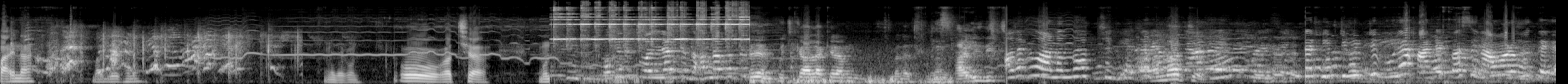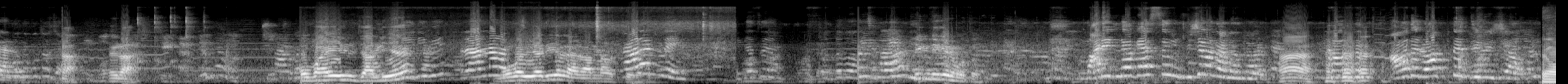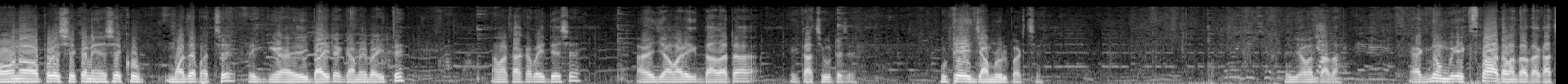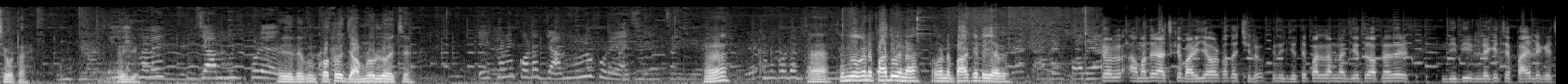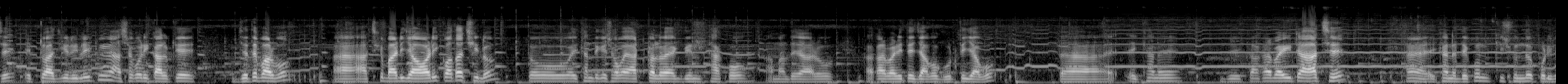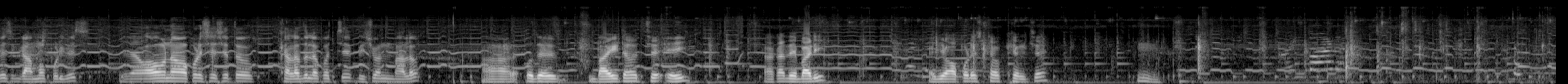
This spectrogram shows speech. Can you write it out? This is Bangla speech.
পায় না। বাড়ি এখানে। দেখুন। ও আচ্ছা। ফুচকাওয়ালা কিরম মানে সার্ভিস দিচ্ছে। আমাদের খুব আনন্দ হচ্ছে। আনন্দ হচ্ছে? ফিফটি ফিফটি ভুলে হান্ড্রেড পার্সেন্ট আমার মধ্যে গেল। না, মোবাইল জ্বালিয়ে মোবাইল জ্বালিয়ে রান্না হচ্ছে। ঠিক আছে? পিকনিকের মতো। বাড়ির লোক আসছে ভীষণ আনন্দ। হ্যাঁ। আমাদের- রক্তের জিনিস। অনা অপরে সেখানে এসে খুব মজা পাচ্ছে এই এই বাড়িটা গ্রামের বাড়িতে। আমার কাকা বাড়িতে এসে আর এই যে আমার এই দাদাটা এই গাছে উঠেছে উঠে এই জামরুল পাড়ছে। এই যে আমার দাদা। একদম এক্সপার্ট আমার দাদা গাছে ওঠা এই যে। এখানে জামরুল পড়ে আছে এই দেখুন কত জামরুল রয়েছে এখানে কটা জামরুলও পড়ে আছে। হ্যাঁ? হ্যাঁ তুমি ওখানে পা দিবে না ওখানে পা কেটে যাবে। চল আমাদের আজকে বাড়ি যাওয়ার কথা ছিল কিন্তু যেতে পারলাম না যেহেতু আপনাদের দিদির লেগেছে পায়ে লেগেছে একটু আজকে রিলেটিভ আশা করি কালকে যেতে পারব। আজকে বাড়ি যাওয়ারই কথা ছিল তো এখান থেকে সবাই আটকালো একদিন থাকো আমাদের আরও কাকার বাড়িতে যাব ঘুরতে যাব। তা এখানে যে কাকার বাড়িটা আছে হ্যাঁ এখানে দেখুন কি সুন্দর পরিবেশ গ্রাম্য পরিবেশ। অহনা অপরে শেষে তো খেলাধুলা করছে ভীষণ ভালো। ওদের বাড়িটা হচ্ছে এই কাকাদের বাড়ি। এই যে অপরেশটাও খেলছে। হুম।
